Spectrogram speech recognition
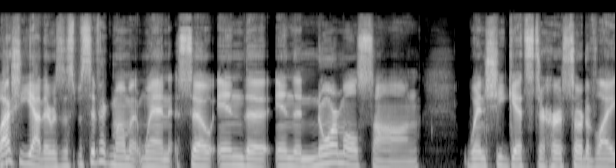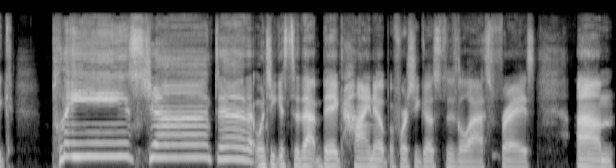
well actually yeah, there was a specific moment when so in the in the normal song, when she gets to her sort of like please John, da, da," when she gets to that big high note before she goes through the last phrase. Um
